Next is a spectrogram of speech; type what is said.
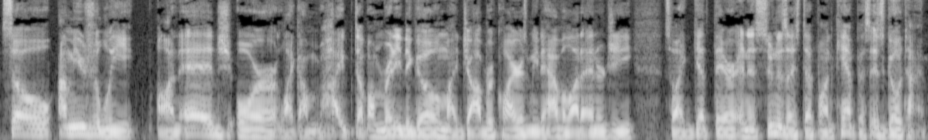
So I'm usually on edge or like I'm hyped up, I'm ready to go. My job requires me to have a lot of energy. So I get there and as soon as I step on campus, it's go time.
